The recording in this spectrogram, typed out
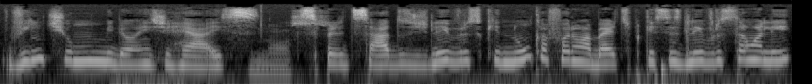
21 milhões de reais Nossa. desperdiçados de livros que nunca foram abertos, porque esses livros estão ali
